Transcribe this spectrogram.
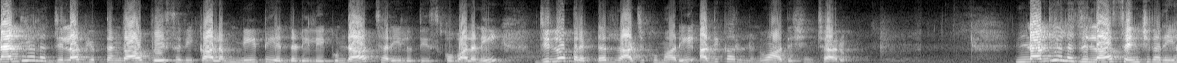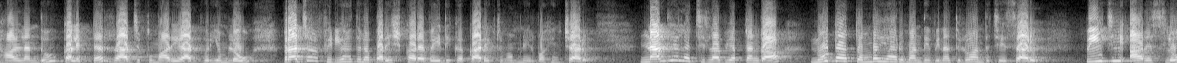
నంద్యాల జిల్లా వ్యాప్తంగా వేసవి కాలం నీటి ఎద్దడి లేకుండా చర్యలు తీసుకోవాలని జిల్లా కలెక్టర్ రాజకుమారి అధికారులను ఆదేశించారు. నంద్యాల జిల్లా సెంచునరీ హాల్ నందు కలెక్టర్ రాజకుమారి ఆధ్వర్యంలో ప్రజా ఫిర్యాదుల పరిష్కార వేదిక కార్యక్రమం నిర్వహించారు. నంద్యాల జిల్లా వ్యాప్తంగా నూట తొంభై ఆరు మంది వినతులు అందజేశారు పీజీఆర్ఎస్లో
